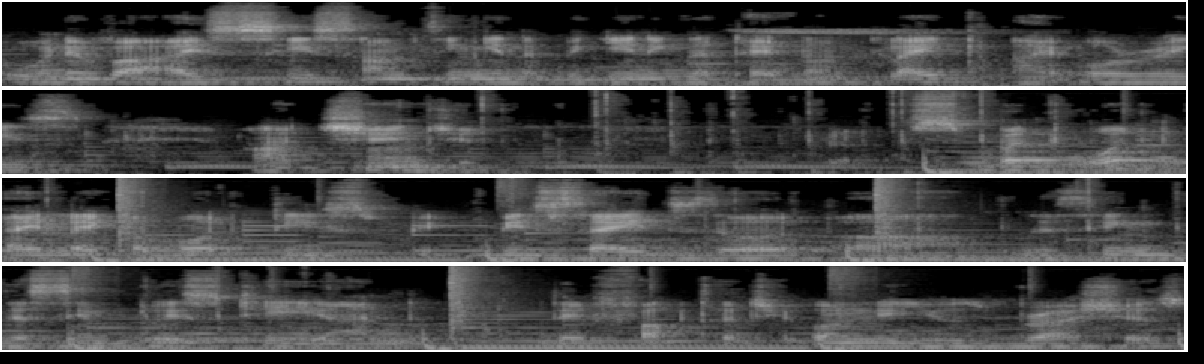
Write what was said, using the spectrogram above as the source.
whenever i see something in the beginning that i don't like i always uh, change it. But what i like about this besides the uh, the thing the simplicity and the fact that you only use brushes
